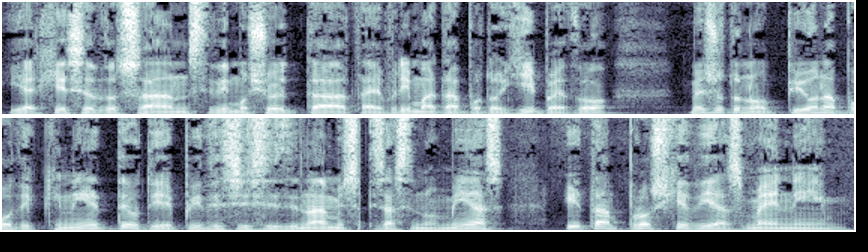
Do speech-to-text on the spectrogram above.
Οι αρχές έδωσαν στη δημοσιότητα τα ευρήματα από το γήπεδο, μέσω των οποίων αποδεικνύεται ότι η επίθεση στις δυνάμεις της αστυνομίας ήταν προσχεδιασμένη.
